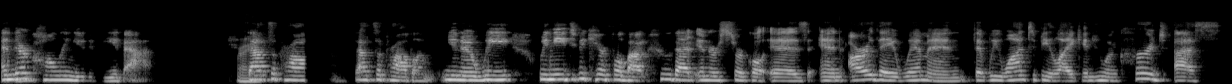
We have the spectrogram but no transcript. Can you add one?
and they're mm-hmm. calling you to be that right. that's a problem that's a problem you know we we need to be careful about who that inner circle is and are they women that we want to be like and who encourage us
